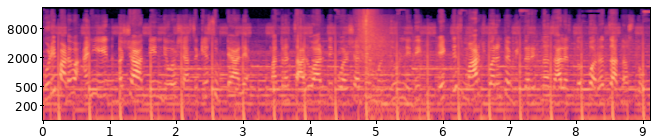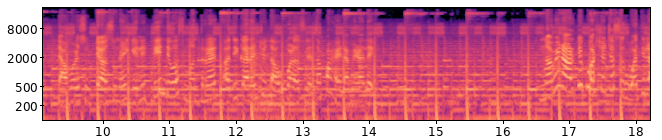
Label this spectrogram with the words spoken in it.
गुढीपाडवा आणि ईद अशा तीन दिवस शासकीय सुट्ट्या आल्या. मात्र चालू आर्थिक वर्षातील मंजूर निधी एकतीस मार्च पर्यंत वितरित न झाल्यास तो परत जात धावपळ असल्याचं पाहायला मिळालंय. नवीन आर्थिक वर्षाच्या सुरुवातीला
